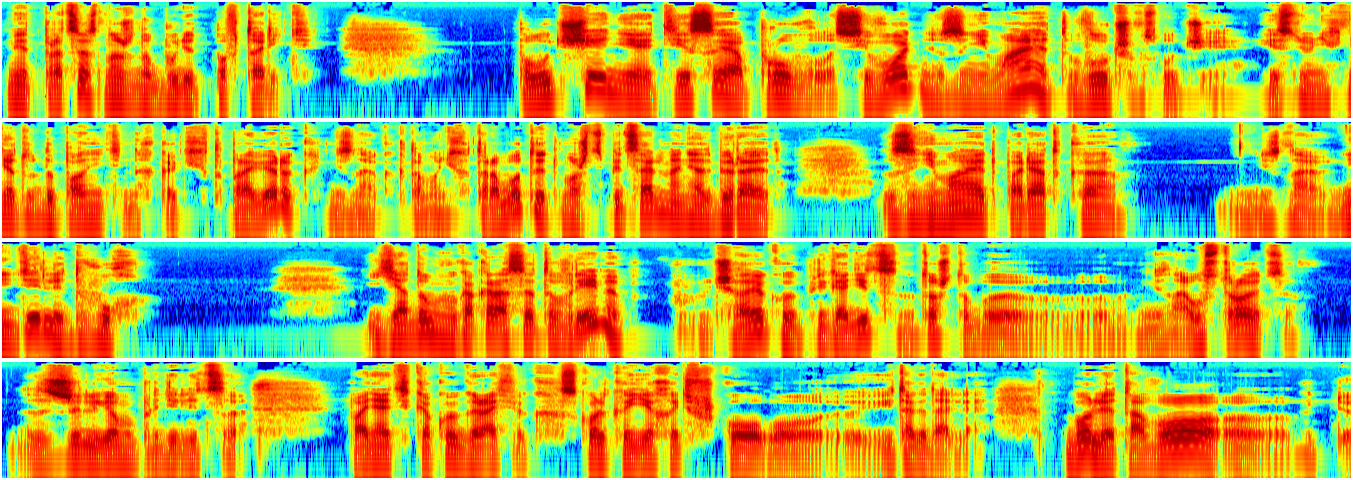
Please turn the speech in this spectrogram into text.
Мне этот процесс нужно будет повторить. Получение TSA approval сегодня занимает, в лучшем случае, если у них нет дополнительных каких-то проверок, не знаю, как там у них это работает, может, специально они отбирают, занимает порядка, не знаю, недели двух. Я думаю, как раз это время человеку пригодится на то, чтобы, не знаю, устроиться, с жильем определиться, понять, какой график, сколько ехать в школу и так далее. Более того, э,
